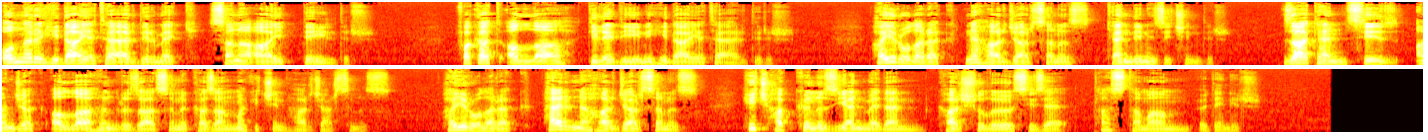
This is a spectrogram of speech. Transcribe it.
Onları hidayete erdirmek sana ait değildir. Fakat Allah dilediğini hidayete erdirir. Hayır olarak ne harcarsanız kendiniz içindir. Zaten siz ancak Allah'ın rızasını kazanmak için harcarsınız. Hayır olarak her ne harcarsanız hiç hakkınız yenmeden karşılığı size tas tamam ödenir.''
